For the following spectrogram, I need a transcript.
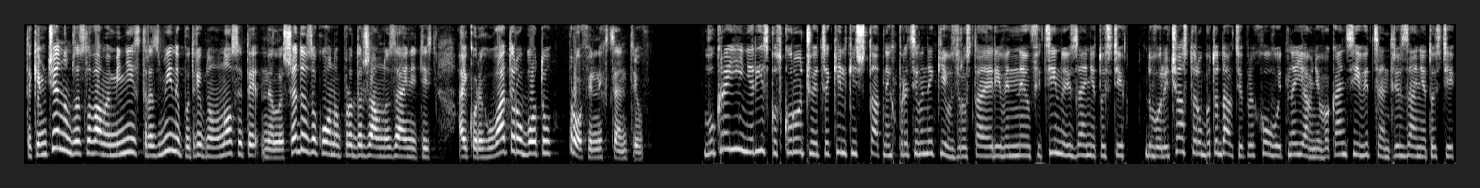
Таким чином, за словами міністра, зміни потрібно вносити не лише до закону про державну зайнятість, а й коригувати роботу профільних центрів. В Україні різко скорочується кількість штатних працівників, зростає рівень неофіційної зайнятості. Доволі часто роботодавці приховують наявні вакансії від центрів зайнятості,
